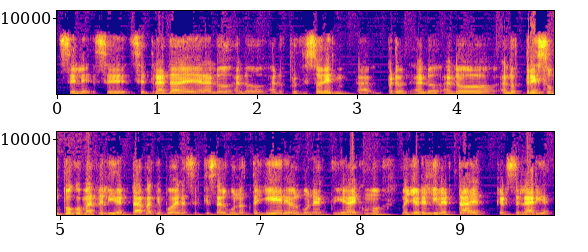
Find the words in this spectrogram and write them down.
se, se, trata de dar a, a, los profesores, perdón, a, a, los presos un poco más de libertad para que puedan hacer quizás algunos talleres o algunas actividades como mayores libertades carcelarias,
